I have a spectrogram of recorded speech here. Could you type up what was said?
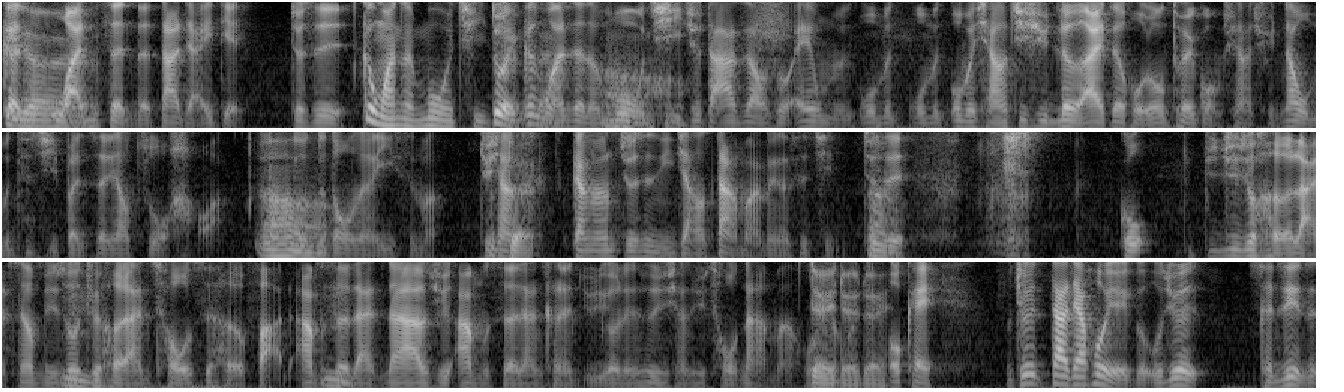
一个更完整的大家一点？就是更完整默契对，更完整的默契，哦。就大家知道说，哎、我们我们我们我们想要继续热爱这个活动推广下去，那我们自己本身要做好啊。嗯你懂我的意思吗？就像刚刚就是你讲到大麻那个事情，就是嗯国就就荷兰，然后比如说去荷兰抽是合法的，阿姆斯特丹大家要去阿姆斯特丹，可能就有人会想去抽大麻，或什么的对对对 OK，我觉得大家会有一个，我觉得可能之前在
